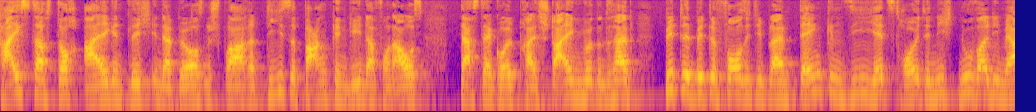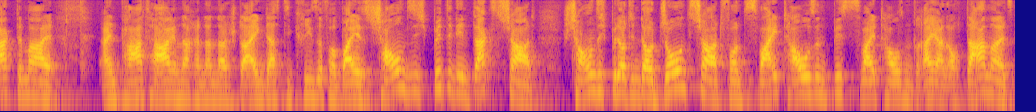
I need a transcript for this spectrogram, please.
heißt das doch eigentlich in der Börsensprache, diese Banken gehen davon aus, dass der Goldpreis steigen wird. Und deshalb bitte, bitte vorsichtig bleiben. Denken Sie jetzt heute nicht, nur weil die Märkte mal ein paar Tage nacheinander steigen, dass die Krise vorbei ist. Schauen Sie sich bitte den DAX-Chart, schauen Sie sich bitte auch den Dow Jones-Chart von 2000 bis 2003 an. Auch damals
